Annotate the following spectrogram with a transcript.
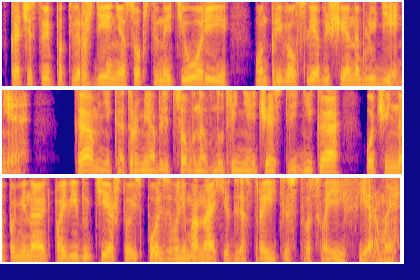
В качестве подтверждения собственной теории он привел следующее наблюдение. Камни, которыми облицована внутренняя часть ледника, очень напоминают по виду те, что использовали монахи для строительства своей фермы.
